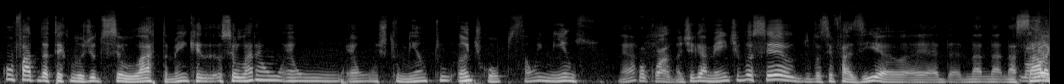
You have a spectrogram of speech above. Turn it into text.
com o fato da tecnologia do celular também, que o celular é um, é um, é um instrumento anticorrupção imenso. Né? Concordo. Antigamente você, você fazia é, na, na, na sala,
